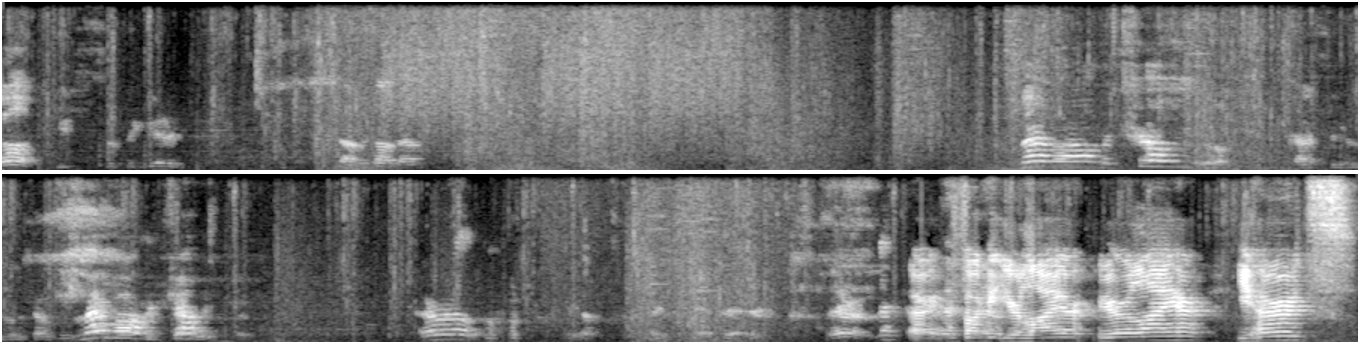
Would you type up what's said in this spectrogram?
go. You did something good. Stop, stop now. Remember all the trouble? Oh, trying to sing a little. Remember all the trouble? Remember all Yeah. Alright, fuck it, you're a liar. You're a liar. You hurts.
